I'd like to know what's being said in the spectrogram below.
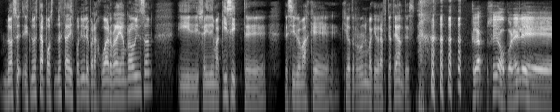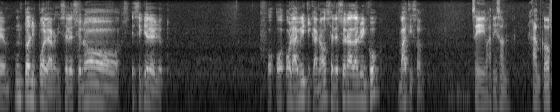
no, se- es- no está no está disponible para jugar Brian Robinson y JD McKissick te, te sirve más que, que otro running back que drafteaste antes. Claro, sí, o ponele un Tony Pollard y se lesionó Ezekiel Elliott. O, o- o la mítica, ¿no? Se lesiona a Dalvin Cook, Mattison. Sí, Mattison, handcuff.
